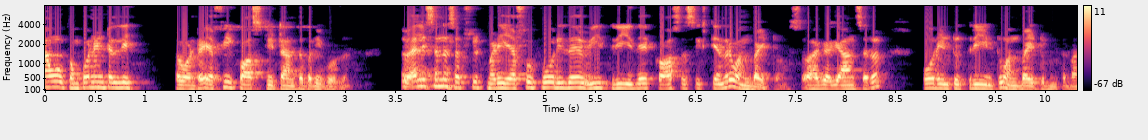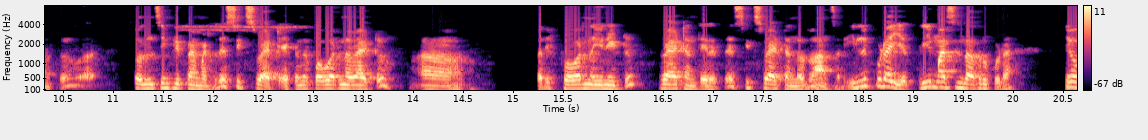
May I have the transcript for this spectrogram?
ನಾವು ಕಂಪೋನೆಂಟ್ ಅಲ್ಲಿ ತಗೊಂಡ್ರೆ ಎಫ್ ಇ ಕಾಸ್ ಟೀಟಾ ಅಂತ ಬರೀಬಹುದು ಸೊ ವ್ಯಾಲ್ಯೂಸ್ ಅನ್ನ ಸಬ್ಸ್ಟಿಟ್ಯೂಟ್ ಮಾಡಿ ಎಫ್ ಫೋರ್ ಇದೆ ವಿ ತ್ರೀ ಇದೆ ಕಾಸ್ ಸಿಕ್ಸ್ಟಿ ಅಂದ್ರೆ ಒನ್ ಬೈ ಟು ಸೊ ಹಾಗಾಗಿ answer four into three into one by two ಅಂತ ಬಂತು. ಸೊ ಅದನ್ನ ಸಿಂಪ್ಲಿಫೈ ಮಾಡಿದ್ರೆ ಸಿಕ್ಸ್ ವ್ಯಾಟ್ ಯಾಕಂದ್ರೆ ಪವರ್ನ ವ್ಯಾಟು ಸಾರಿ ಪವರ್ನ ಯೂನಿಟ್ ವ್ಯಾಟ್ ಅಂತ ಇರುತ್ತೆ ಸಿಕ್ಸ್ ವ್ಯಾಟ್ ಅನ್ನೋದು ಆನ್ಸರ್ ಇಲ್ಲಿ ಕೂಡ ತ್ರೀ ಮಾರ್ಕ್ಸ್ ಇಂದ ಆದ್ರೂ ಕೂಡ ನೀವು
